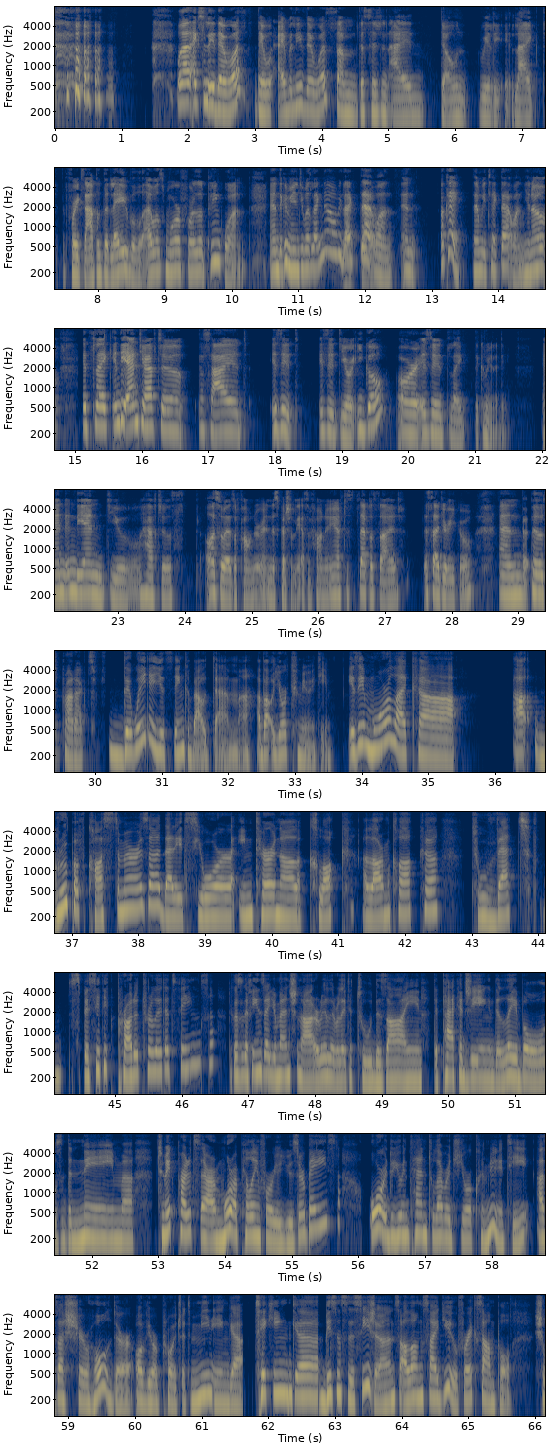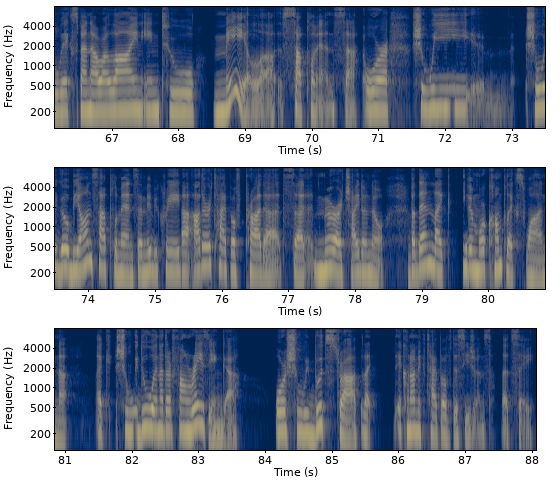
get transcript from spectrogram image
Well actually there was there i believe there was some decision i don't really liked for example the label. I was more for the pink one. And the community was like no we like that one. And okay then we take that one you know? It's like in the end you have to decide is it is it your ego or is it like the community? And in the end you have to also as a founder and especially as a founder you have to step aside aside your ego and build products. the way that you think about them uh, about your community is it more like uh, a group of customers uh, that it's your internal clock, alarm clock. Uh, to vet specific product related things because the things that you mentioned are really related to design, the packaging, the labels, the name, uh, to make products that are more appealing for your user base? Or do you intend to leverage your community as a shareholder of your project, meaning uh, taking uh, business decisions alongside you? For example, should we expand our line into male uh, supplements or should we should we go beyond supplements and maybe create uh, other type of products uh, merch? I don't know. But then like even more complex one like should we do another fundraising or should we bootstrap like economic type of decisions let's say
